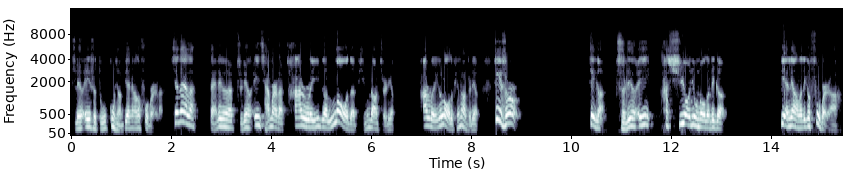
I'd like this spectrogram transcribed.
指令 A 是读共享变量的副本的，现在呢，在这个指令 A 前面呢插入了一个 load 屏障指令，插入了一个 load 屏障指令。这时候，这个指令 A 它需要用到的这个变量的这个副本啊，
